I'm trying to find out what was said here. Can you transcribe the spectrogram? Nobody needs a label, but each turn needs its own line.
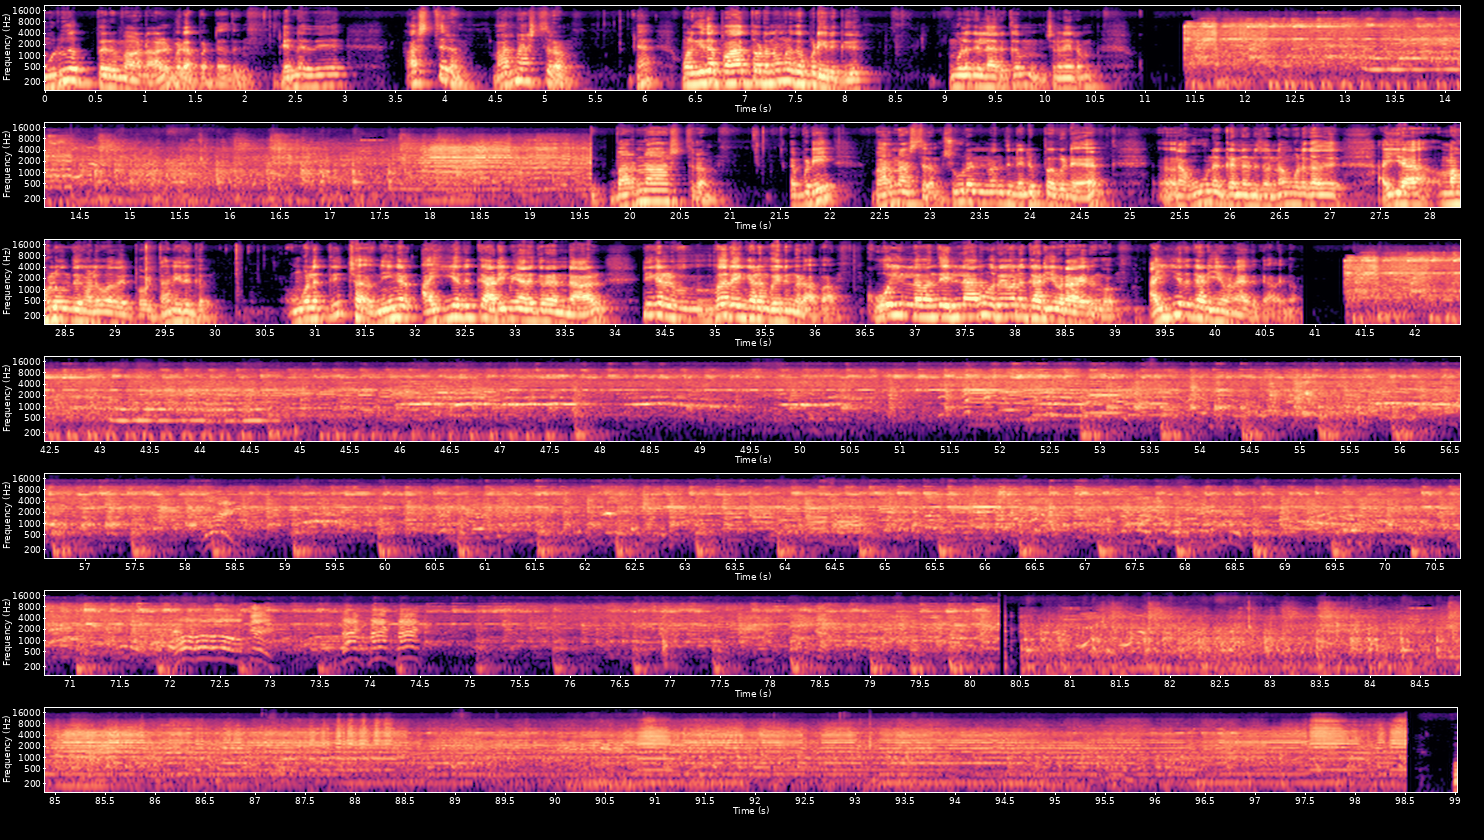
முருகப்பெருமானால் விடப்பட்டது. என்னது? அஸ்திரம் மரணாஸ்திரம். உங்களுக்கு இதை பார்த்த உடனே உங்களுக்கு எப்படி இருக்கு? உங்களுக்கு எல்லாருக்கும் சில நேரம் வர்ணாஸ்திரம். எப்படி? வர்ணாஸ்திரம். சூரன் வந்து நெருப்பை விட ஊனக்கண்ணன்னு சொன்னால் உங்களுக்கு அது ஐயா மகளுந்து கழுவதை போல் தான் இருக்கும். உங்களுக்கு ச- நீங்கள் ஐயருக்கு அடிமையாக இருக்கிற என்றால் நீங்கள் வேறு எங்கேயும் போயிருங்கடாப்பா. கோயிலில் வந்து எல்லாரும் இறைவனுக்கு அடியவராக இருங்கோ. ஐயருக்கு அடியவனாக இருக்காதுங்க.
